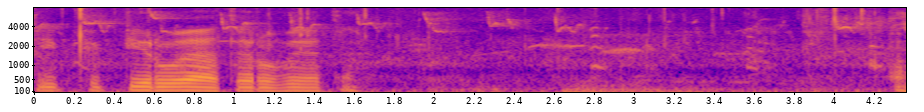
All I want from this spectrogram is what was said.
Ті пі- піруети робити? О.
